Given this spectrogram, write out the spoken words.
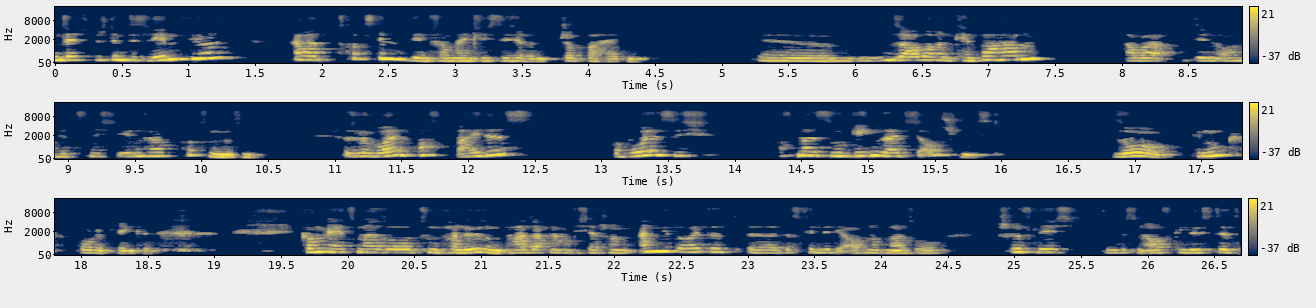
ein selbstbestimmtes Leben führen, aber trotzdem den vermeintlich sicheren Job behalten. Ähm, einen sauberen Camper haben, aber den auch jetzt nicht jeden Tag putzen müssen. Also wir wollen oft beides, obwohl es sich oftmals so gegenseitig ausschließt. So, genug Vorgeplänkel. Kommen wir jetzt mal so zu ein paar Lösungen. Ein paar Sachen habe ich ja schon angedeutet. Äh, das findet ihr auch nochmal so schriftlich, so ein bisschen aufgelistet.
